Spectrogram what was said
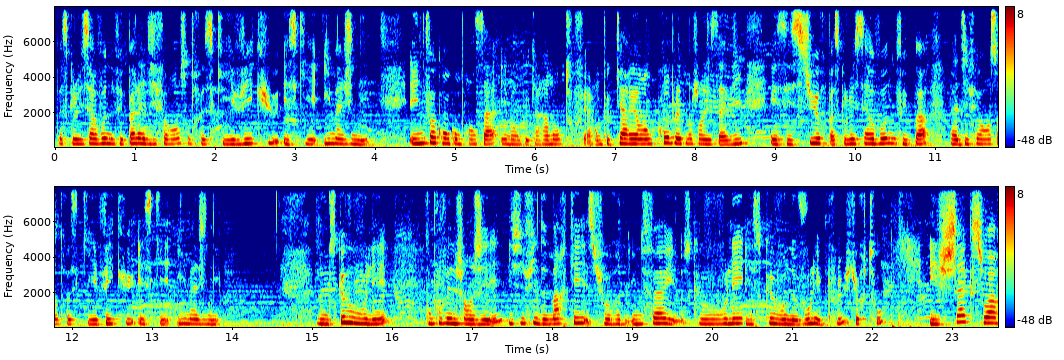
Parce que le cerveau ne fait pas la différence entre ce qui est vécu et ce qui est imaginé. Et une fois qu'on comprend ça, eh ben on peut carrément tout faire. On peut carrément complètement changer sa vie. Et c'est sûr, parce que le cerveau ne fait pas la différence entre ce qui est vécu et ce qui est imaginé. Donc ce que vous voulez, vous pouvez le changer. Il suffit de marquer sur une feuille ce que vous voulez et ce que vous ne voulez plus surtout. Et chaque soir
